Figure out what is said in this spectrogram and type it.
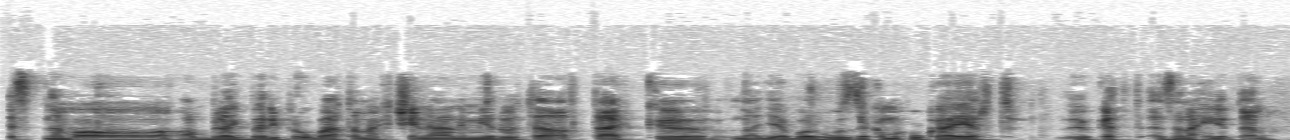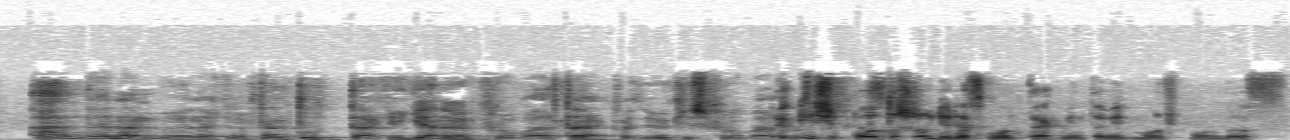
Ezt nem a, a BlackBerry próbálta megcsinálni, mielőtt eladták nagyjából 20 makukáért őket ezen a héten? Hát, de nem, őnek, ők nem tudták. Igen, ők próbálták, vagy ők is próbálták. Ők is pontosan ugyanezt mondták, mint amit most mondasz.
